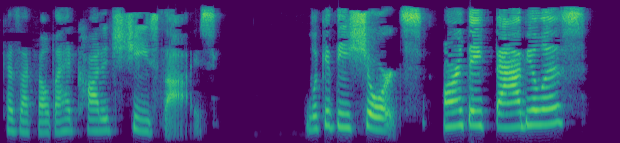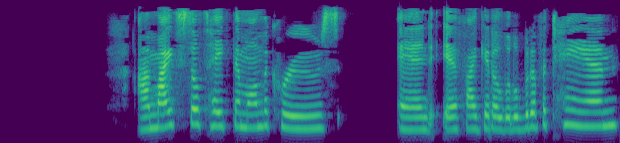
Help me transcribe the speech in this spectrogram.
because I felt I had cottage cheese thighs. Look at these shorts. Aren't they fabulous? I might still take them on the cruise. And if I get a little bit of a tan,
